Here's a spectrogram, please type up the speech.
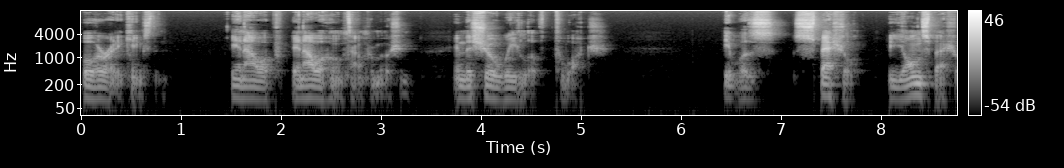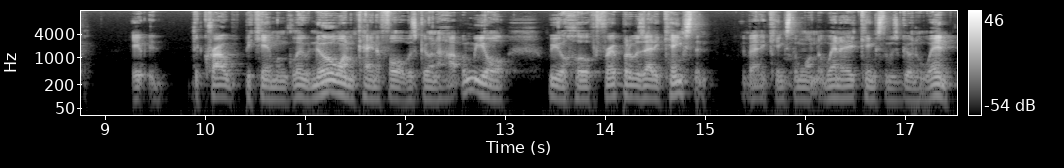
over Eddie Kingston in our in our hometown promotion, in the show we loved to watch. It was special, beyond special. It, the crowd became unglued. No one kind of thought it was going to happen. We all we all hoped for it, but it was Eddie Kingston. If Eddie Kingston wanted to win, Eddie Kingston was going to win.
